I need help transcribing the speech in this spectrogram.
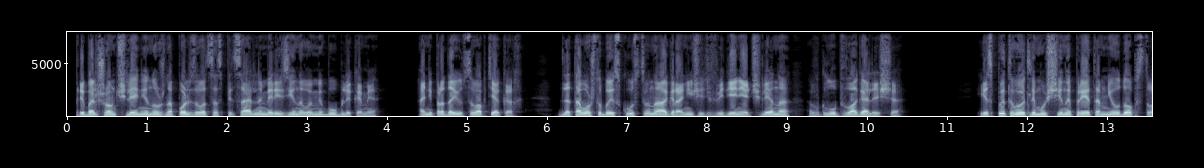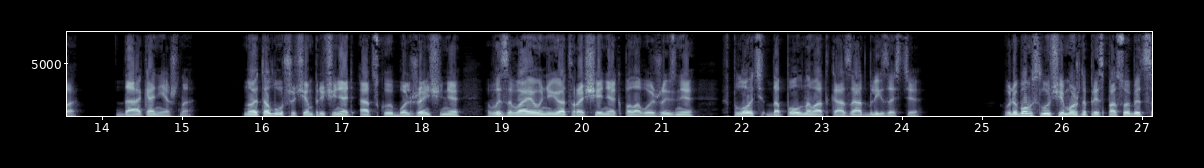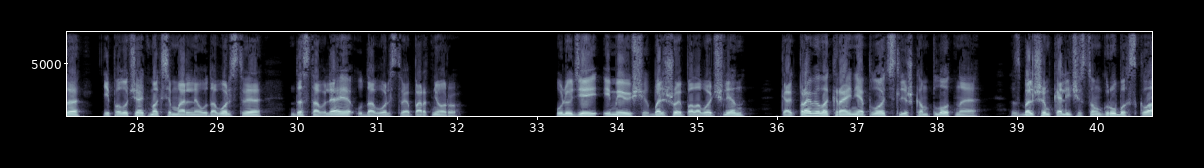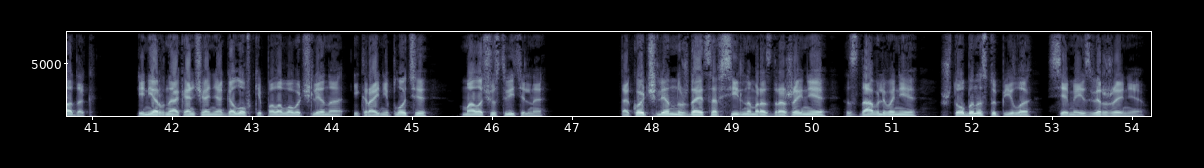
При большом члене нужно пользоваться специальными резиновыми бубликами, они продаются в аптеках, для того, чтобы искусственно ограничить введение члена вглубь влагалища. Испытывают ли мужчины при этом неудобства? Да, конечно. Но это лучше, чем причинять адскую боль женщине, вызывая у нее отвращение к половой жизни, вплоть до полного отказа от близости. В любом случае можно приспособиться и получать максимальное удовольствие, доставляя удовольствие партнеру. У людей, имеющих большой половой член, как правило, крайняя плоть слишком плотная, с большим количеством грубых складок, и нервные окончания головки полового члена и крайней плоти малочувствительны. Такой член нуждается в сильном раздражении, сдавливании, чтобы наступило семяизвержение.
